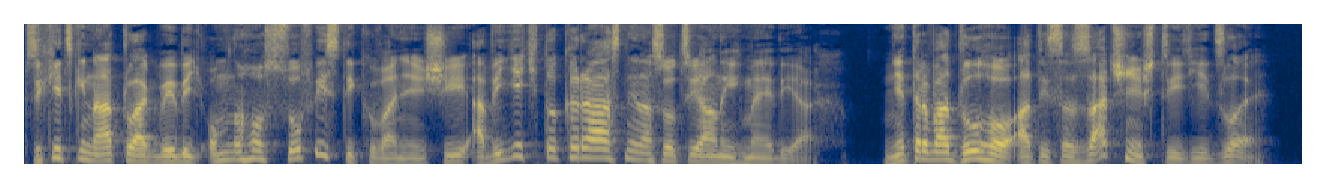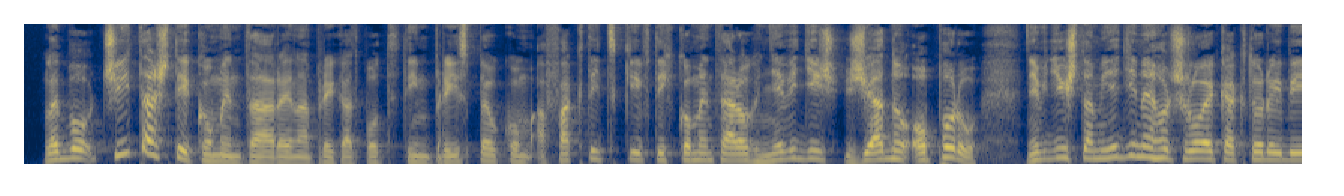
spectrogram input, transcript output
Psychický nátlak vie byť o mnoho sofistikovanejší a vidieť to krásne na sociálnych médiách. Netrvá dlho a ty sa začneš cítiť zle. Lebo čítaš tie komentáre napríklad pod tým príspevkom a fakticky v tých komentároch nevidíš žiadnu oporu. Nevidíš tam jediného človeka, ktorý by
